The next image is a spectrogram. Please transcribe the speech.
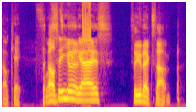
okay. We'll Sounds see good. you guys. See you next time.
